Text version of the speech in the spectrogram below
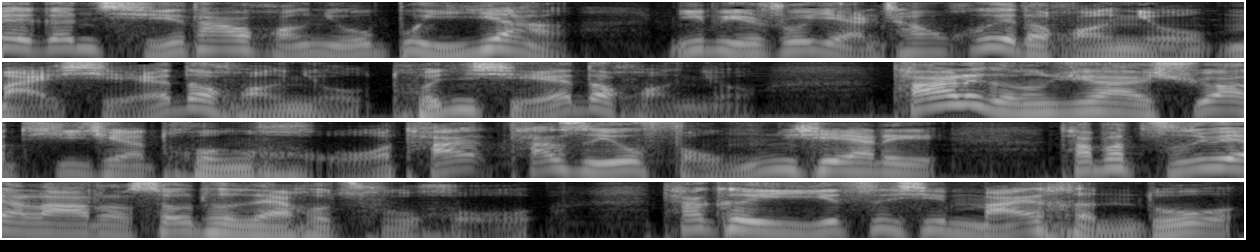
为跟其他黄牛不一样，你比如说演唱会的黄牛、买鞋的黄牛、囤鞋的黄牛，他那个东西还需要提前囤货，他他是有风险的，他把资源拿到手头然后出货，他可以一次性买很多，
